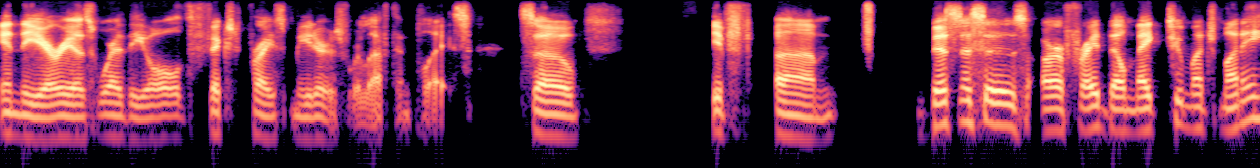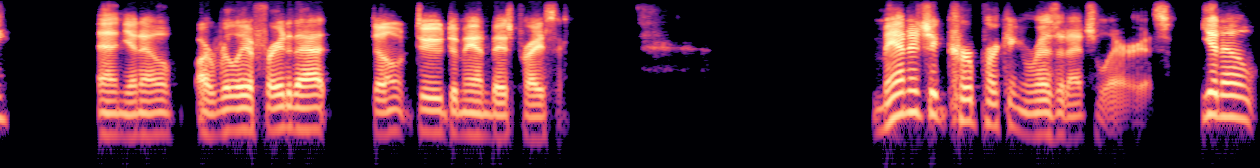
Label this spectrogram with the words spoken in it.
in the areas where the old fixed price meters were left in place. So if um, businesses are afraid they'll make too much money and you know are really afraid of that, don't do demand-based pricing. Managing curb parking in residential areas. You know,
